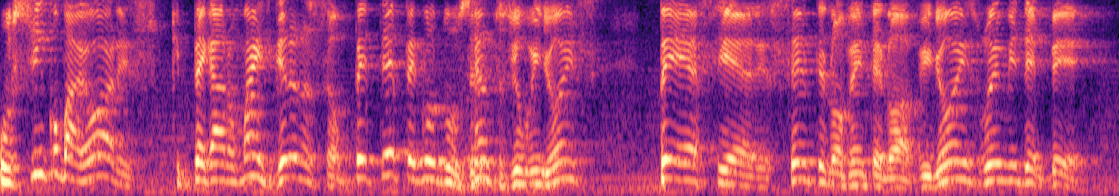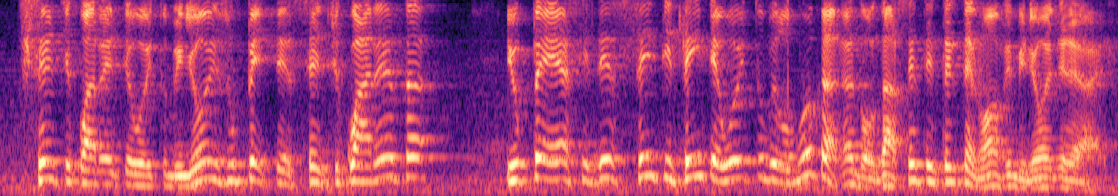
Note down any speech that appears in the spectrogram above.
Os cinco maiores que pegaram mais grana são: PT pegou 201 milhões, PSL 199 milhões, o MDB 148 milhões, o PT 140 e o PSD 138 mil, vamos arredondar, 139 milhões de reais.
